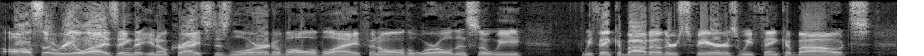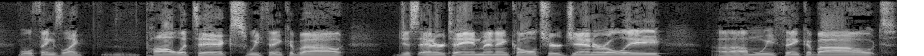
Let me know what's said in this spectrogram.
also realizing that you know Christ is Lord of all of life and all the world, and so we we think about other spheres. We think about well things like politics. We think about just entertainment and culture generally. Um, we think about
